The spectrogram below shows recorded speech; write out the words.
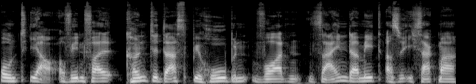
Und ja, auf jeden Fall könnte das behoben worden sein damit. Also, ich sag mal,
